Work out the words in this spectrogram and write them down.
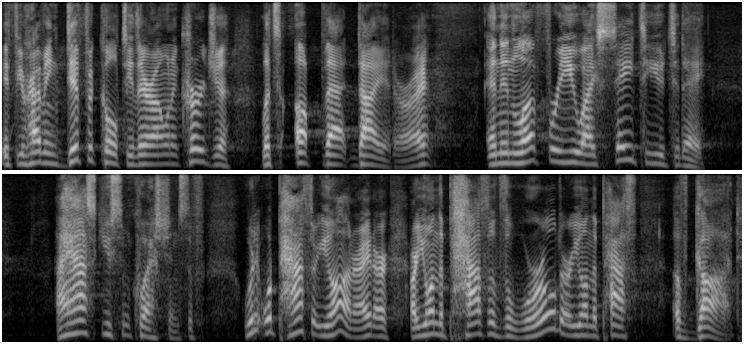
if you're having difficulty there, I want to encourage you, let's up that diet, all right? And in love for you, I say to you today, I ask you some questions. What, what path are you on, right? Are, are you on the path of the world or are you on the path of God?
